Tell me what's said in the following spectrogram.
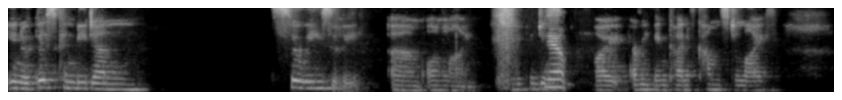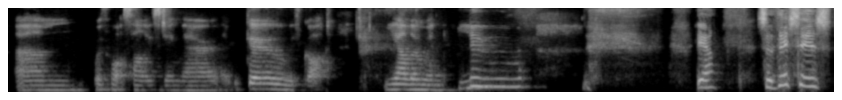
you know, this can be done so easily um, online. You can just Yeah. see how everything kind of comes to life um, with what Sally's doing there. There we go. We've got yellow and blue. Yeah. So this is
